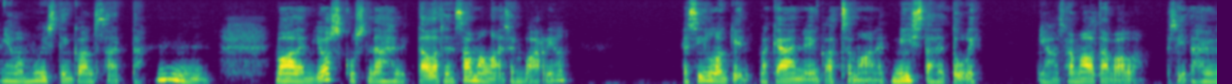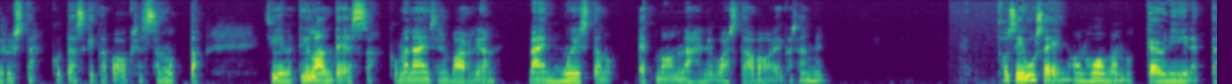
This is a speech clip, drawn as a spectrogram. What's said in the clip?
Ja mä muistin kanssa, että hmm, mä olen joskus nähnyt tällaisen samanlaisen varjon. Ja silloinkin mä käännyin katsomaan, että mistä se tuli. Ihan samalla tavalla siitä höyrystä kuin tässäkin tapauksessa. Mutta siinä tilanteessa, kun mä näin sen varjon, mä en muistanut, että mä oon nähnyt vastaavaa aikaisemmin. Tosi usein on huomannut käy niin, että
